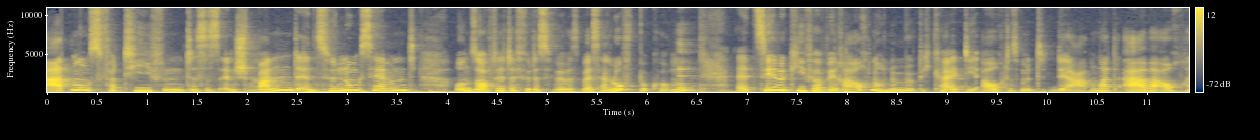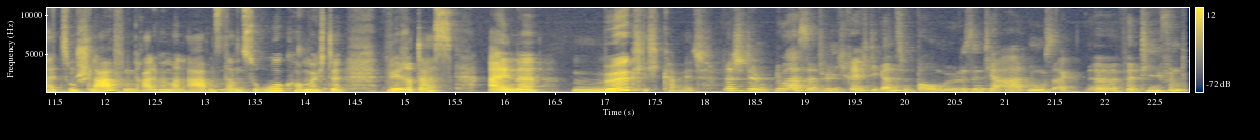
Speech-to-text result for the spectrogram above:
atmungsvertiefend. Das ist entspannend, entzündungshemmend und sorgt halt dafür, dass wir besser Luft bekommen. äh, Zirbelkiefer wäre auch noch eine Möglichkeit, die auch das mit der Atmung hat, aber auch halt zum Schlafen. Gerade wenn man abends Mhm. dann zur Ruhe kommen möchte, wäre das eine Möglichkeit. Das stimmt, du hast natürlich recht. Die ganzen Baumöle sind ja atmungsvertiefend.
